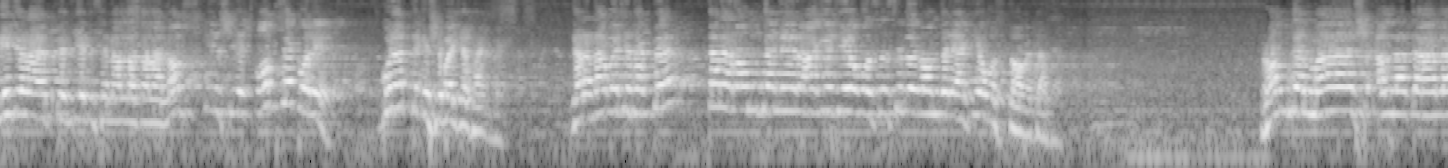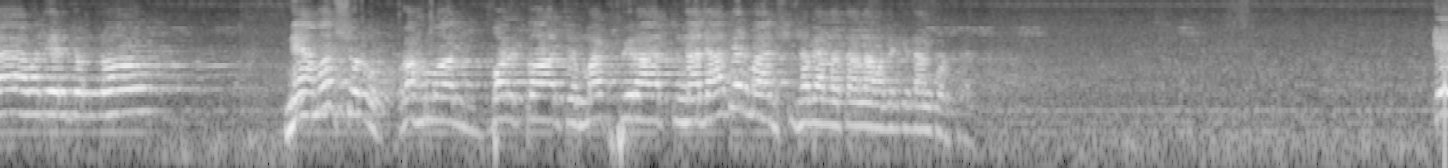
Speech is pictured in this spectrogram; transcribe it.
নিজের আয়ত্তে দিয়ে দিচ্ছেন আল্লাহ তালা নফসকে সে কবজা করে গুণের থেকে সে বাইচে থাকবে। যারা না বেঁচে থাকবে, তারা রমজানের আগে যে অবস্থা ছিল রমজানের একই অবস্থা হবে তাদের। রমজান মাস আল্লাহ তাআলা আমাদের জন্য নিয়ামত স্বরূপ, রহমত, বরকত, মাগফিরাত, নাজাতের মাস হিসাবে আল্লাহ তাআলা আমাদেরকে দান করছেন এই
